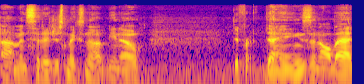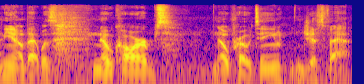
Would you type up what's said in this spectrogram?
Um, instead of just mixing up, you know, different things and all that. You know, that was no carbs, no protein, just fat.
